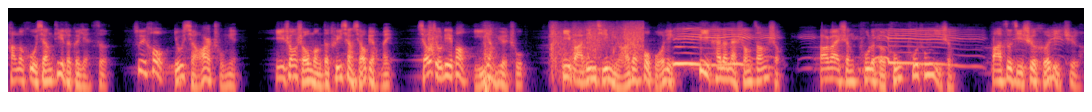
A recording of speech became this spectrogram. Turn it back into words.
他们互相递了个眼色，最后由小二出面，一双手猛地推向小表妹，小九猎豹一样跃出，一把拎起女儿的后脖领，避开了那双脏手。二外甥扑了个空，扑通一声把自己射河里去了。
